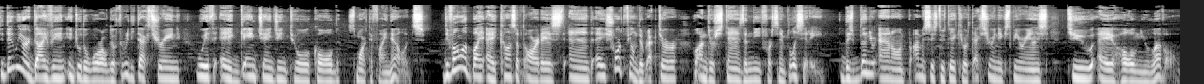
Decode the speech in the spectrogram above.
Today we are diving into the world of 3D texturing with a game-changing tool called Smartify Nodes. Developed by a concept artist and a short film director who understands the need for simplicity, this Blender add-on promises to take your texturing experience to a whole new level.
